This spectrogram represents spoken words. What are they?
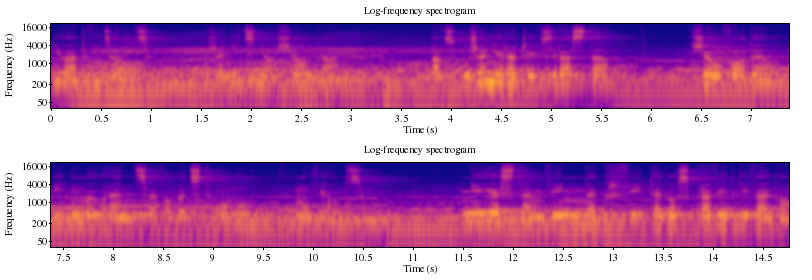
Piłat, widząc, że nic nie osiąga, a wzburzenie raczej wzrasta, wziął wodę i umył ręce wobec tłumu, mówiąc: Nie jestem winny krwi tego sprawiedliwego.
